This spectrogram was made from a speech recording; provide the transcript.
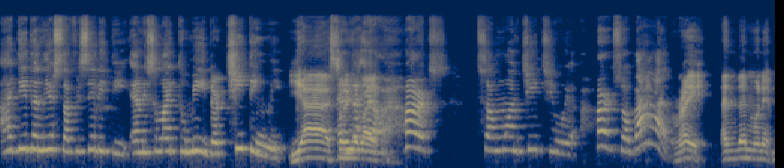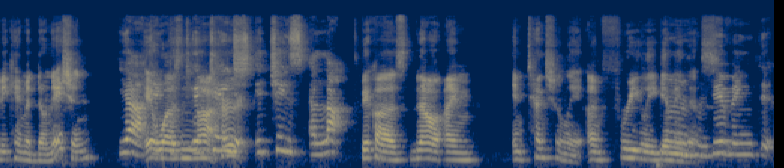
I didn't use the facility, and it's like to me they're cheating me. yeah, so and you're like, it hurts. Someone cheats you. It hurts so bad. right. And then when it became a donation, Yeah. It was not it hurt. changed, It changed a lot. because now I'm intentionally, I'm freely giving Mhm, this. Giving the,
